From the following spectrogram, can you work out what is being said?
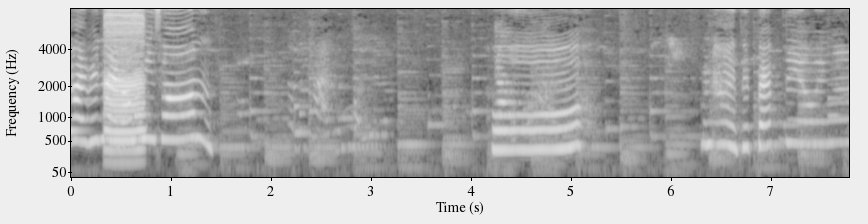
หายไปไหนแล้วพี่ซอนหายไปหมดเลยโหมันหายไปแป๊บเดียวเองอะ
